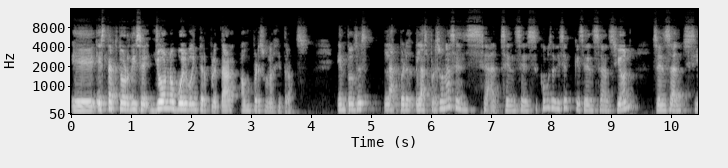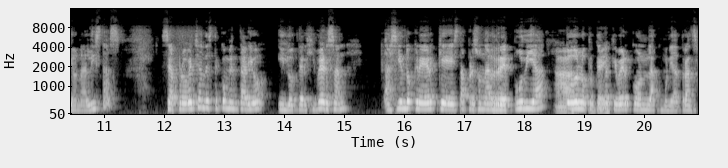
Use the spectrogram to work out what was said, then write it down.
eh, este actor dice, yo no vuelvo a interpretar a un personaje trans. Entonces, la las personas, sensa- senses- ¿cómo se dice? Que sensación, sensacionalistas, se aprovechan de este comentario y lo tergiversan, haciendo creer que esta persona repudia Ah, todo lo que tenga que ver con la comunidad trans.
